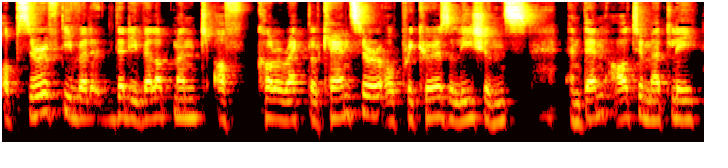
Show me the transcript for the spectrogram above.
observe the development of colorectal cancer or precursor lesions, and then ultimately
